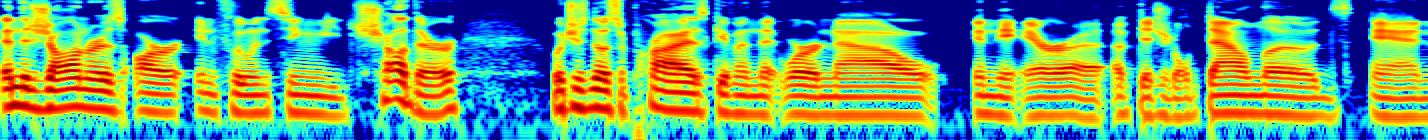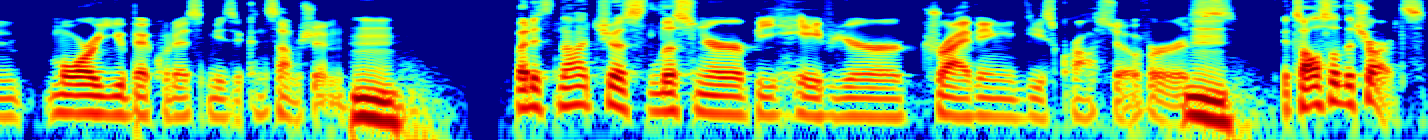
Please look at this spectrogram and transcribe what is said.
and the genres are influencing each other, which is no surprise given that we're now in the era of digital downloads and more ubiquitous music consumption. Mm. But it's not just listener behavior driving these crossovers, Mm. it's also the charts.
